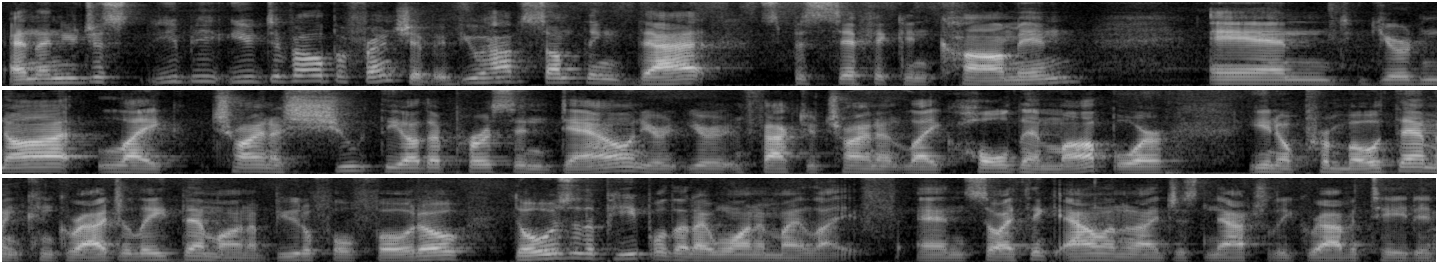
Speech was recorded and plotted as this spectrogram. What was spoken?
And then you just you be, you develop a friendship. If you have something that specific in common and you're not like trying to shoot the other person down you're you're in fact you're trying to like hold them up or you know promote them and congratulate them on a beautiful photo those are the people that I want in my life. And so I think Alan and I just naturally gravitated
